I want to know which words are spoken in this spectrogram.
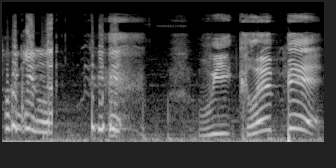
Fucking we clip it!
